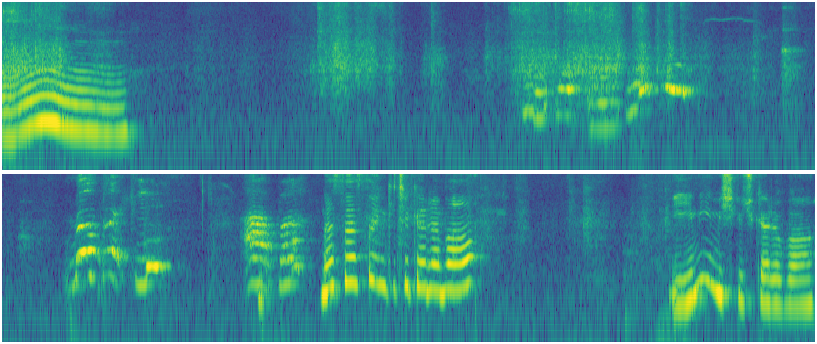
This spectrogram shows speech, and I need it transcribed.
Oo. Nasılsın küçük araba? İyi miymiş küçük araba?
